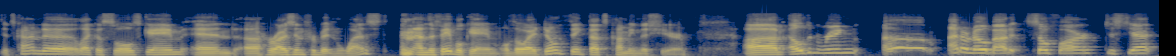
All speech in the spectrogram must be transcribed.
It's kind of like a Souls game, and uh, Horizon Forbidden West, and the Fable game. Although I don't think that's coming this year. Um, Elden Ring. Um, I don't know about it so far just yet.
